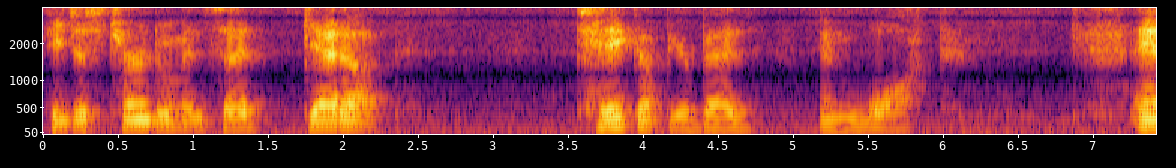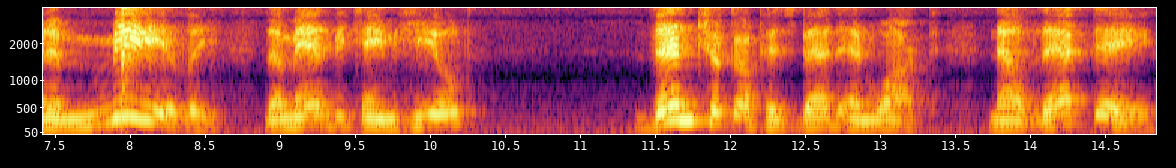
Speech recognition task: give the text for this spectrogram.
he just turned to him and said, Get up, take up your bed, and walk. And immediately the man became healed, then took up his bed and walked. Now that day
